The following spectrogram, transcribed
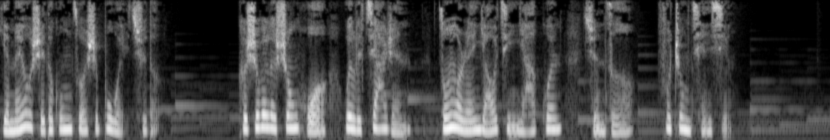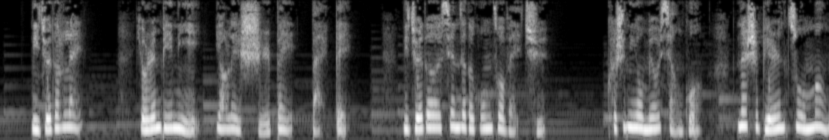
也没有谁的工作是不委屈的。可是为了生活，为了家人，总有人咬紧牙关，选择负重前行。你觉得累，有人比你要累十倍、百倍。你觉得现在的工作委屈，可是你有没有想过，那是别人做梦。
